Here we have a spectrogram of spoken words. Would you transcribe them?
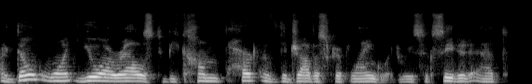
I don't want URLs to become part of the JavaScript language. We succeeded at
